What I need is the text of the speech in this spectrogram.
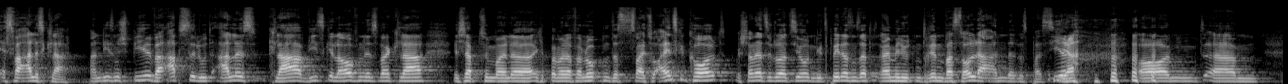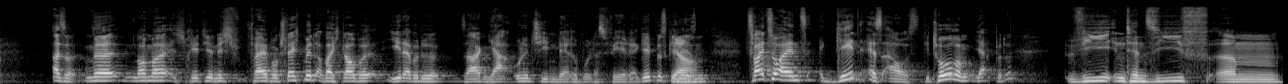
es war alles klar. An diesem Spiel war absolut alles klar, wie es gelaufen ist, war klar. Ich habe zu meiner, ich habe bei meiner Verlobten das 2 zu 1 gecallt. Standardsituation, Nils Petersen seit drei Minuten drin. Was soll da anderes passieren? Und ähm, also, ne, nochmal, ich rede hier nicht Freiburg schlecht mit, aber ich glaube, jeder würde sagen, ja, unentschieden wäre wohl das faire Ergebnis Ja. gewesen. 2 zu 1 geht es aus. Die Tore, ja, bitte? Wie intensiv ähm,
